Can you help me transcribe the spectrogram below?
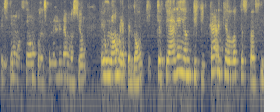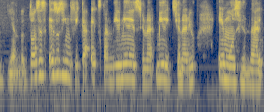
es tu emoción, puedes ponerle una emoción, eh, un nombre, perdón, que, que, te haga identificar qué es lo que estás sintiendo. Entonces, eso significa expandir mi mi diccionario emocional.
